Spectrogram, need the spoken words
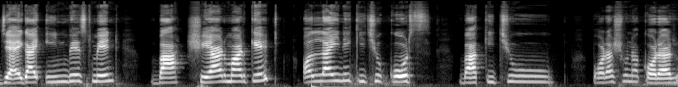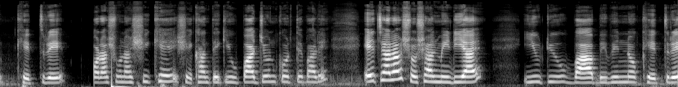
জায়গায় ইনভেস্টমেন্ট বা শেয়ার মার্কেট অনলাইনে কিছু কোর্স বা কিছু পড়াশোনা করার ক্ষেত্রে পড়াশোনা শিখে সেখান থেকে উপার্জন করতে পারে। এছাড়াও সোশ্যাল মিডিয়ায় ইউটিউব বা বিভিন্ন ক্ষেত্রে,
